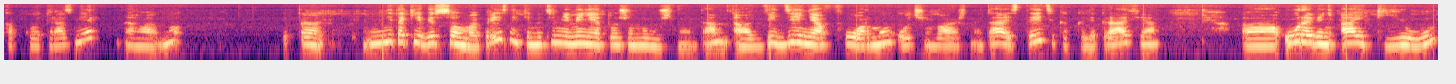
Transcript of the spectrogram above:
какой-то размер, а, ну, это не такие весомые признаки, но тем не менее тоже нужные. Да? А, введение в форму очень важно, да, эстетика, каллиграфия. Уровень IQ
